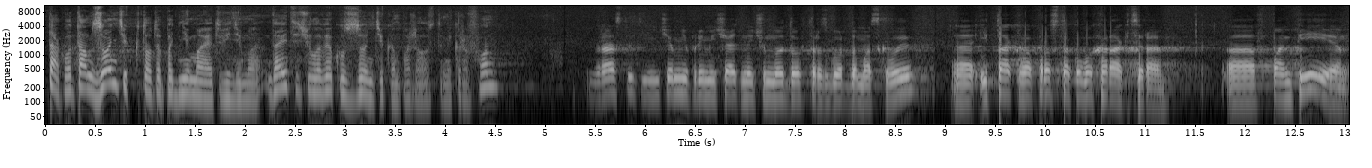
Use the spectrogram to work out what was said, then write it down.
Так, вот там зонтик кто-то поднимает, видимо. Дайте человеку с зонтиком, пожалуйста, микрофон. Здравствуйте, ничем не примечательный чумной доктор из города Москвы. Э, Итак, вопрос такого характера. Э, В Помпеи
